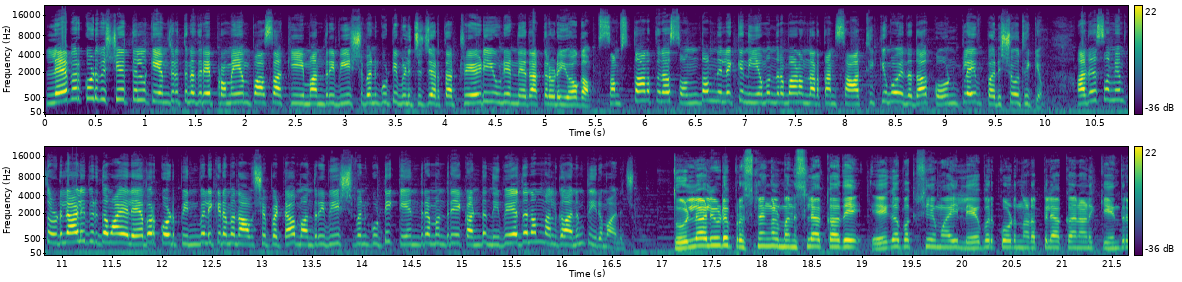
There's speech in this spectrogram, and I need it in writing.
ലേബർ കോഡ് വിഷയത്തിൽ കേന്ദ്രത്തിനെതിരെ പ്രമേയം പാസാക്കി മന്ത്രി വി. ശിവൻകുട്ടി വിളിച്ചു ചേർത്ത ട്രേഡ് യൂണിയൻ നേതാക്കളുടെ യോഗം. സംസ്ഥാനത്തിന് സ്വന്തം നിലയ്ക്ക് നിയമനിർമ്മാണം നടത്താൻ സാധിക്കുമോ എന്നത് കോൺക്ലേവ് പരിശോധിക്കും. അതേസമയം തൊഴിലാളി വിരുദ്ധമായ ലേബർ കോഡ് പിൻവലിക്കണമെന്നാവശ്യപ്പെട്ട് മന്ത്രി വി. ശിവൻകുട്ടി കേന്ദ്രമന്ത്രിയെ കണ്ട് നിവേദനം നൽകാനും തീരുമാനിച്ചു. തൊഴിലാളിയുടെ പ്രശ്നങ്ങൾ മനസ്സിലാക്കാതെ ഏകപക്ഷീയമായി ലേബർ കോഡ് നടപ്പിലാക്കാനാണ് കേന്ദ്ര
